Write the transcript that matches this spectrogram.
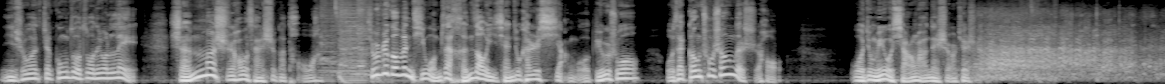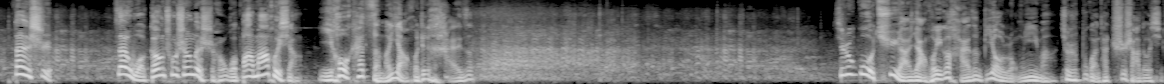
你说这工作做的又累，什么时候才是个头啊？其实这个问题我们在很早以前就开始想过，比如说我在刚出生的时候，我就没有想法，那时候确实。但是，在我刚出生的时候，我爸妈会想以后该怎么养活这个孩子。其实过去啊，养活一个孩子比较容易嘛，就是不管他吃啥都行。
